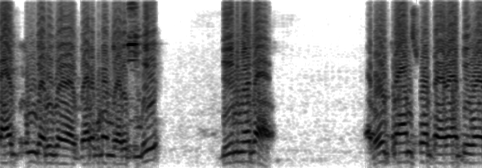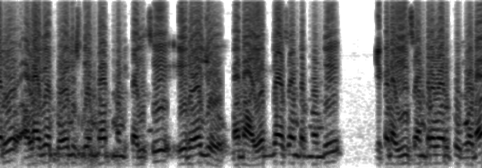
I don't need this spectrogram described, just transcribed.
కార్యక్రమం జరుగు జరపడం జరుగుతుంది. దీని మీద రోడ్ ట్రాన్స్పోర్ట్ అథారిటీ వారు అలాగే పోలీస్ డిపార్ట్మెంట్ కలిసి ఈ రోజు మన ఎర్గా సెంటర్ నుండి ఇక్కడ ఈ సెంటర్ వరకు కూడా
